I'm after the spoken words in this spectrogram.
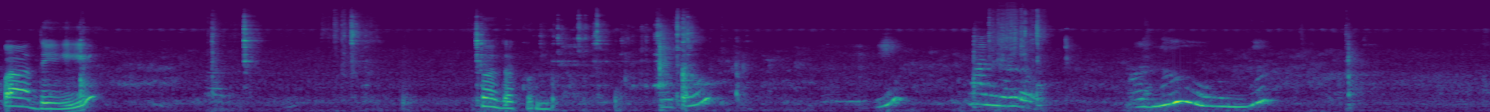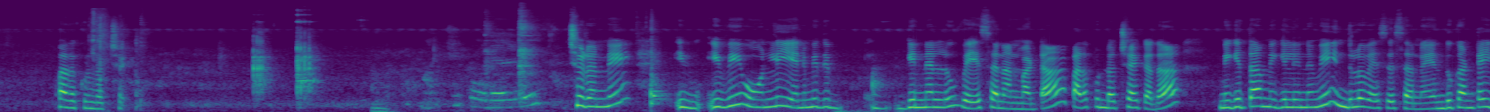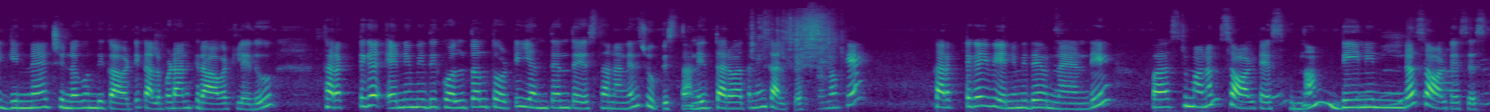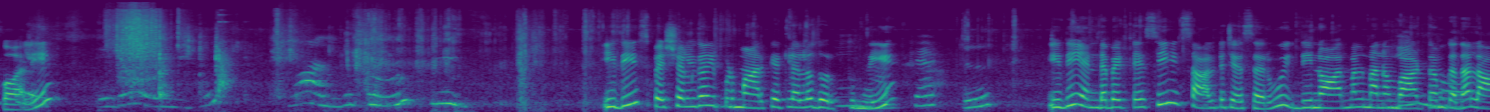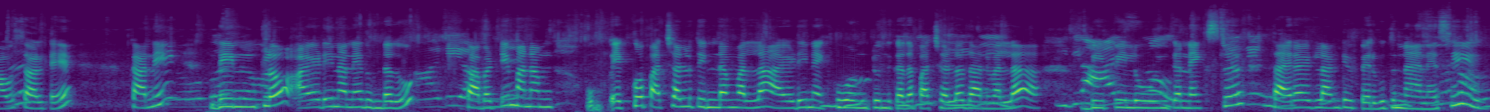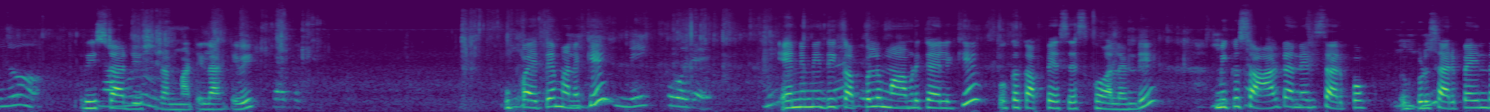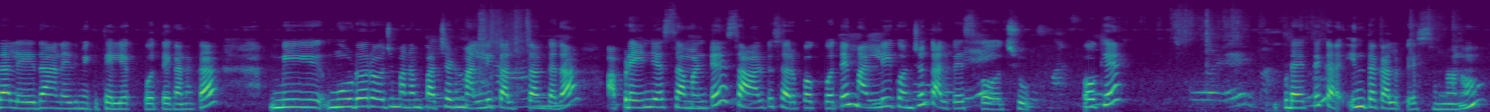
పది పదకొండు. పదకొండు వచ్చాయి చూడండి ఇవి ఓన్లీ ఎనిమిది గిన్నెలు వేసాను అనమాట పదకొండు వచ్చాయి కదా. మిగతా మిగిలినవి ఇందులో వేసేసాను. ఎందుకంటే ఈ గిన్నె చిన్నగా ఉంది కాబట్టి కలపడానికి రావట్లేదు. కరెక్ట్గా ఎనిమిది కొలతలతోటి ఎంతెంత వేస్తాను అనేది చూపిస్తాను. ఇది తర్వాత నేను కలిపేస్తాను ఓకే? కరెక్ట్గా ఇవి ఎనిమిదే ఉన్నాయండి. ఫస్ట్ మనం సాల్ట్ వేసుకుందాం. దీని నిండా సాల్ట్ వేసేసుకోవాలి. ఇది స్పెషల్గా ఇప్పుడు మార్కెట్లలో దొరుకుతుంది. ఇది ఎండబెట్టేసి సాల్ట్ చేశారు. ఇది నార్మల్ మనం వాడతాం కదా లావు సాల్టే. కానీ దీంట్లో అయోడిన్ అనేది ఉండదు. కాబట్టి మనం ఎక్కువ పచ్చళ్ళు తినడం వల్ల అయోడిన్ ఎక్కువ ఉంటుంది కదా పచ్చళ్ళలో దానివల్ల బీపీలు ఇంకా నెక్స్ట్ థైరాయిడ్ లాంటివి పెరుగుతున్నాయి అనేసి రీస్టార్ట్ చేసారు అనమాట ఇలాంటివి. ఉప్పు అయితే మనకి ఎనిమిది కప్పులు మామిడికాయలకి ఒక కప్ వేసేసుకోవాలండి. మీకు సాల్ట్ అనేది సరిపో ఇప్పుడు సరిపోయిందా లేదా అనేది మీకు తెలియకపోతే కనుక మీ మూడో రోజు మనం పచ్చడి మళ్ళీ కలుపుతాం కదా అప్పుడు ఏం చేస్తామంటే సాల్ట్ సరిపోకపోతే మళ్ళీ కొంచెం కలిపేసుకోవచ్చు. ఓకే? ఇప్పుడైతే క- ఇంత కలిపేస్తున్నాను.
